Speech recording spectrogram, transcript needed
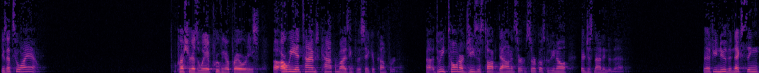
Because that's who I am. Pressure has a way of proving our priorities. Uh, are we at times compromising for the sake of comfort? Uh, do we tone our Jesus talk down in certain circles because we know they're just not into that? And if you knew the next thing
